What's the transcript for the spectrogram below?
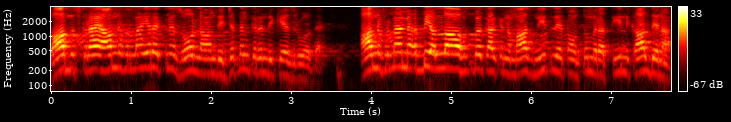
तो आप मुस्कुराए, आपने फरमाया, यार इतने ज़ोर लान दी, जतन करने की क्या ज़रूरत है? आपने फरमाया, मैं अभी अल्लाह अकबर करके नमाज़ नीत लेता हूँ, तुम मेरा तीर निकाल देना।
